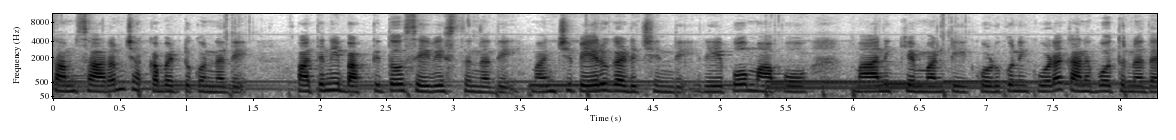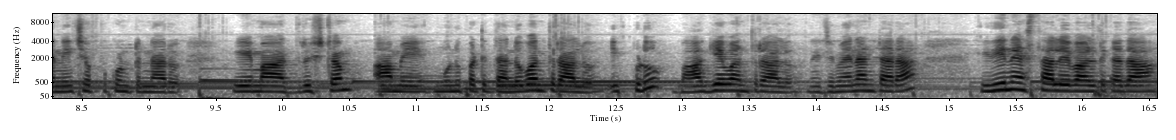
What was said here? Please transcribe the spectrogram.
సంసారం చక్కబెట్టుకున్నది. పతిని భక్తితో సేవిస్తున్నది. మంచి పేరు గడిచింది. రేపో మాపో మాణిక్యం వంటి కొడుకుని కూడా కనబోతున్నదని చెప్పుకుంటున్నారు. ఏమా అదృష్టం? ఆమె మునుపటి ధనువంతురాలు ఇప్పుడు భాగ్యవంతురాలు. నిజమేనంటారా? ఇది నేస్తాలు ఇవాళ కదా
